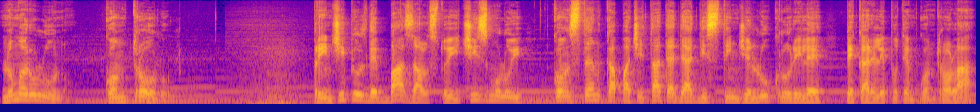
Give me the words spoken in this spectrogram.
Numărul 1. Controlul. Principiul de bază al stoicismului constă în capacitatea de a distinge lucrurile pe care le putem controla,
